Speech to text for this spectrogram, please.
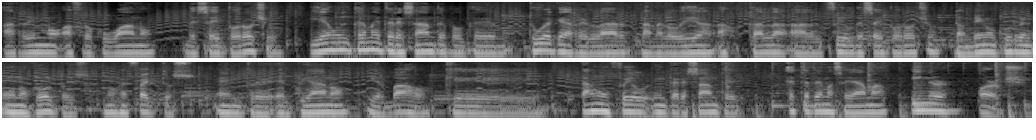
a ritmo afrocubano de 6x8 y es un tema interesante porque tuve que arreglar la melodía, ajustarla al feel de 6x8. También ocurren unos golpes, unos efectos entre el piano y el bajo que dan un feel interesante. Este tema se llama Inner Urge.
